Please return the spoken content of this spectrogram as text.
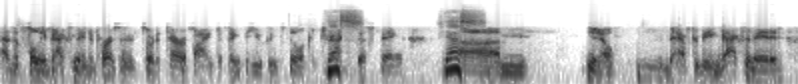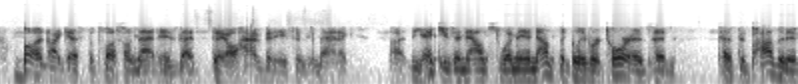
as a fully vaccinated person, it's sort of terrifying to think that you can still contract Yes. this thing. Yes. Um, you know, after being vaccinated. But I guess the plus on that is that they all have been asymptomatic. Uh, the Yankees announced when they announced that Gleyber Torres had tested positive,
